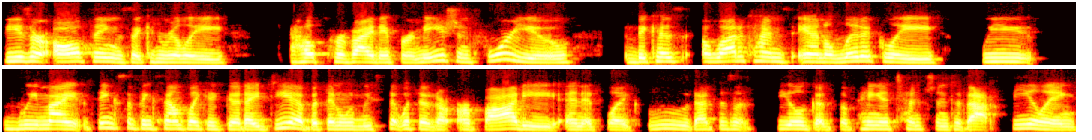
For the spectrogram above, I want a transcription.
these are all things that can really help provide information for you because a lot of times analytically we we might think something sounds like a good idea, but then when we sit with it, our body and it's like, ooh, that doesn't feel good. So paying attention to that feeling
